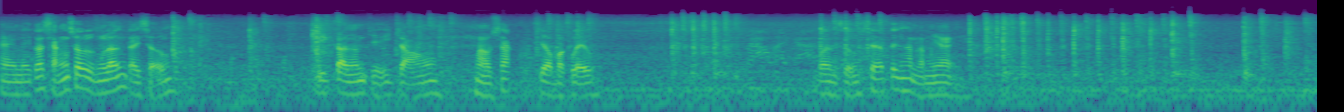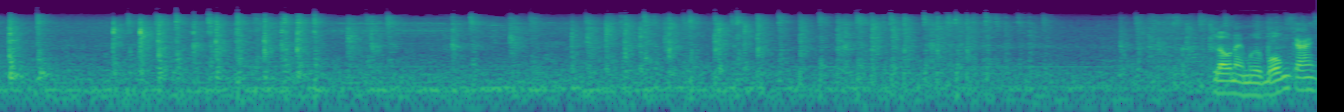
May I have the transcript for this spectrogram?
Hàng này có sẵn số lượng lớn tại xưởng. Chỉ cần anh chị chọn màu sắc và vật liệu. Bên xưởng sẽ tiến hành làm ngay. Lô này 14 cái,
